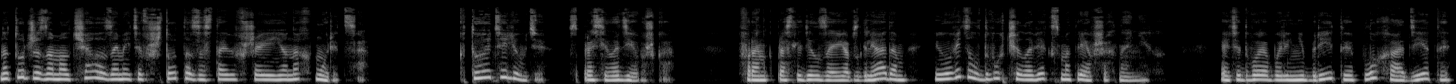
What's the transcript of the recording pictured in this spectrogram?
но тут же замолчала, заметив что-то, заставившее ее нахмуриться. «Кто эти люди?» — спросила девушка. Фрэнк проследил за ее взглядом и увидел двух человек, смотревших на них. Эти двое были небритые, плохо одеты,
